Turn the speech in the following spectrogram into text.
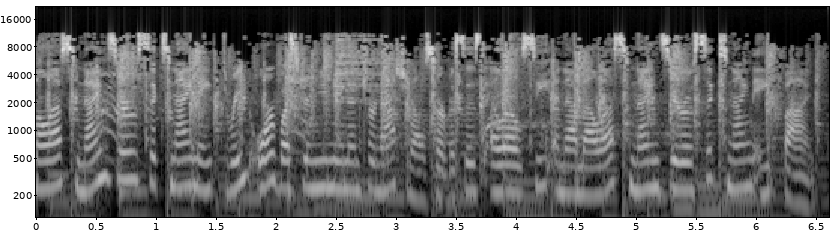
MLS 906983 or Western Union International Services, LLC and MLS 906985.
